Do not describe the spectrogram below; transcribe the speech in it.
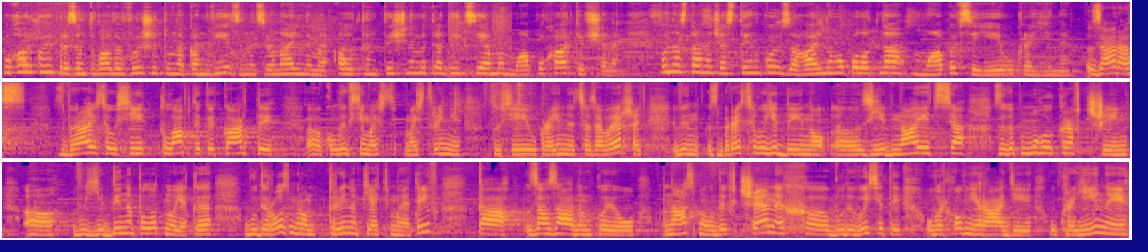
У Харкові презентували вишиту на канві з національними аутентичними традиціями мапу Харківщини. Вона стане частинкою загального полотна мапи всієї України. Зараз збираються усі клаптики карти, е, коли всі майстрині з усієї України це завершать. Він збереться воєдино, е, з'єднається за допомогою кравчинь е, в єдине полотно, яке буде розміром 3 на 5 метрів. Та за задумкою нас, молодих вчених, буде висіти у Верховній Раді України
